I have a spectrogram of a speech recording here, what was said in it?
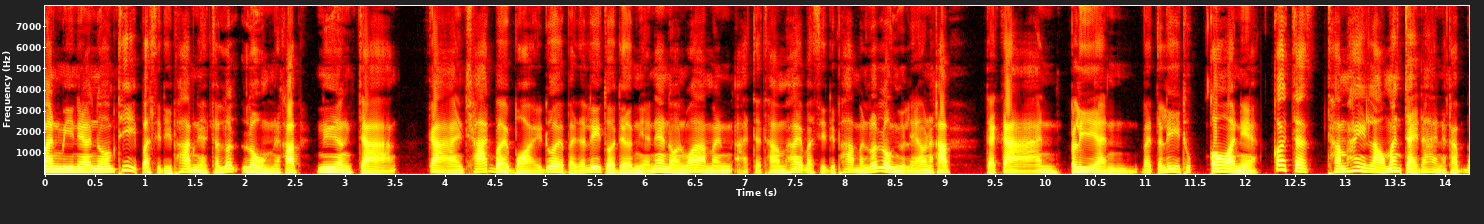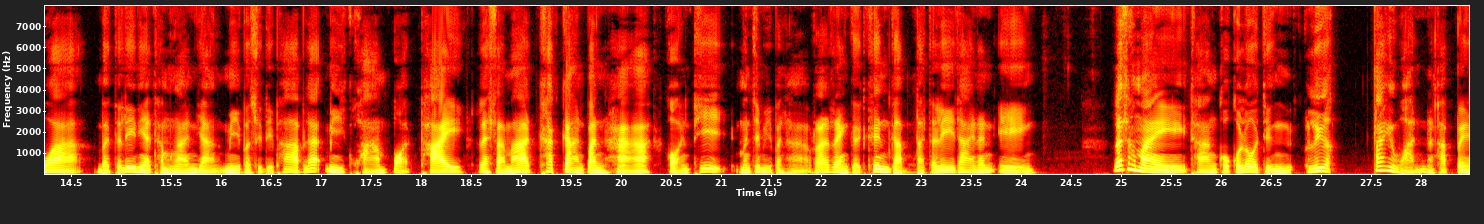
มันมีแนวโน้มที่ประสิทธิภาพเนี่ยจะลดลงนะครับ เนื่องจากการชาร์จบ่อยๆ ด้วยแบตเตอรี่ตัวเดิมเนี่ยแน่นอนว่ามันอาจจะทำให้ประสิทธิภาพมันลดลงอยู่แล้วนะครับ แต่การเปลี่ยนแบตเตอรี่ทุกก้อนเนี่ยก็จะทำให้เรามั่นใจได้นะครับว่าแบตเตอรี่เนี่ยทำงานอย่างมีประสิทธิภาพ และมีความปลอดภัย และสามารถคาดการณ์ปัญหาก่อนที่มันจะมีปัญหาร้ายแรงเกิดขึ้นกับแบตเตอรี่ได้นั่นเอง และทำไมทาง Gogoro จึงเลือกไต้หวันนะครับเป็น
